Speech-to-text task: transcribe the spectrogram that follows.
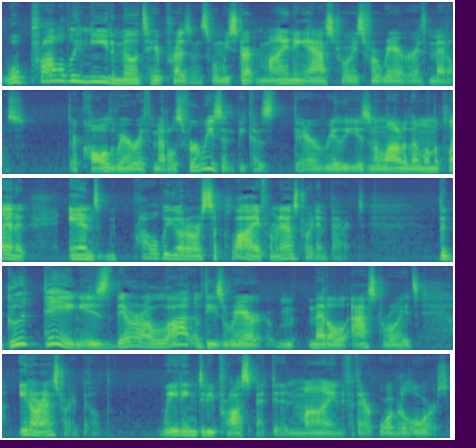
We'll probably need a military presence when we start mining asteroids for rare earth metals. They're called rare earth metals for a reason, because there really isn't a lot of them on the planet, and we probably got our supply from an asteroid impact. The good thing is there are a lot of these rare metal asteroids in our asteroid belt, waiting to be prospected and mined for their orbital ores.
